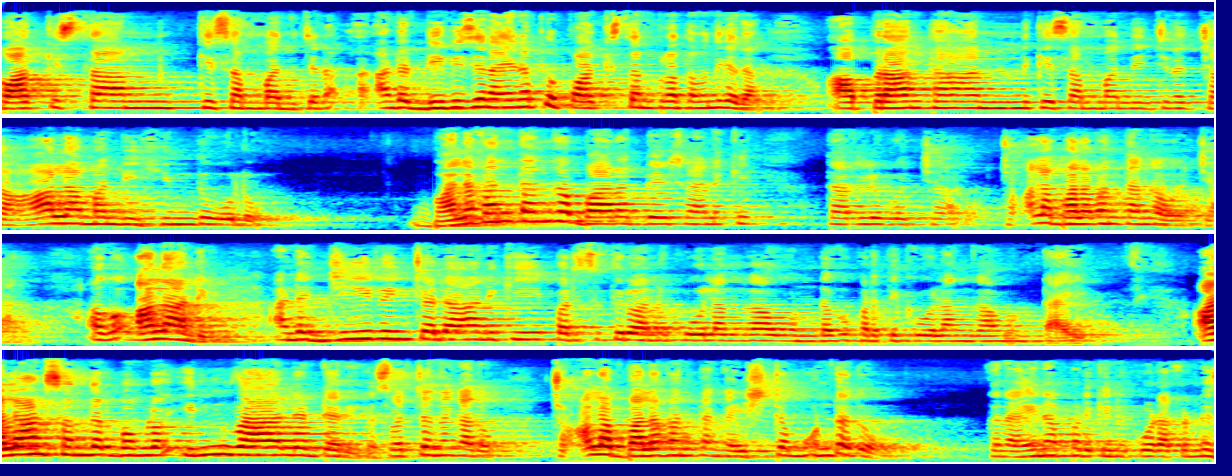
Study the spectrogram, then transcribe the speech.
పాకిస్తాన్కి సంబంధించిన అంటే డివిజన్ అయినప్పుడు పాకిస్తాన్ ప్రాంతం ఉంది కదా ఆ ప్రాంతానికి సంబంధించిన చాలామంది హిందువులు బలవంతంగా భారతదేశానికి తరలి వచ్చారు చాలా బలవంతంగా వచ్చారు. అగో అలాంటివి. అంటే జీవించడానికి పరిస్థితులు అనుకూలంగా ఉండవు ప్రతికూలంగా ఉంటాయి. అలాంటి సందర్భంలో ఇన్వాలంటరీగా స్వచ్ఛందంగా కాదు చాలా బలవంతంగా ఇష్టం ఉండదు. కానీ అయినప్పటికీ కూడా అక్కడ ఉన్న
